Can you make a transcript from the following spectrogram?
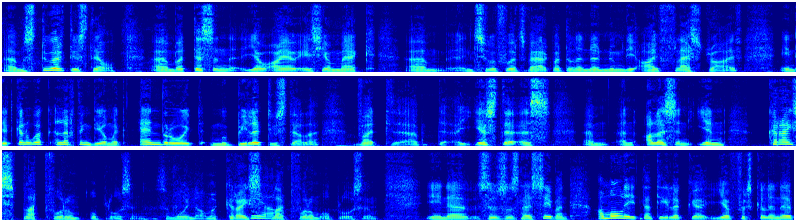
Ehm um, stoortoestel ehm um, wat tussen jou iOS, jou Mac ehm um, en so voorts werk wat hulle nou noem die iFlash drive en dit kan ook inligting deel met Android mobiele toestelle wat uh, die eerste is um, in alles in een kruisplatform oplossing. Dis 'n mooi naam, 'n kruisplatform ja. oplossing. En uh soos ons nou sê want almal het natuurlik uh, jou verskillende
